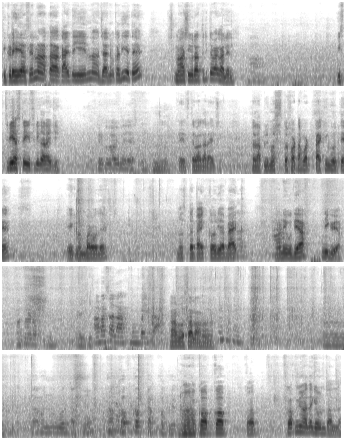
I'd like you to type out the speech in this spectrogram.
तिकडे हे असेल ना आता काय ते येईल ना जाणू कधी येते? महाशिवरात्री तेव्हा घालेल. इस्त्री असते इस्त्री करायची. हम्म, तेच तेव्हा करायची. तर आपली मस्त फटाफट पॅकिंग होते. एक नंबरमध्ये मस्त पॅक करूया बॅग आणि उद्या निघूया. हा मसाला हाँ अं. हा, कप कप कप. कप मी आता घेऊन चालला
